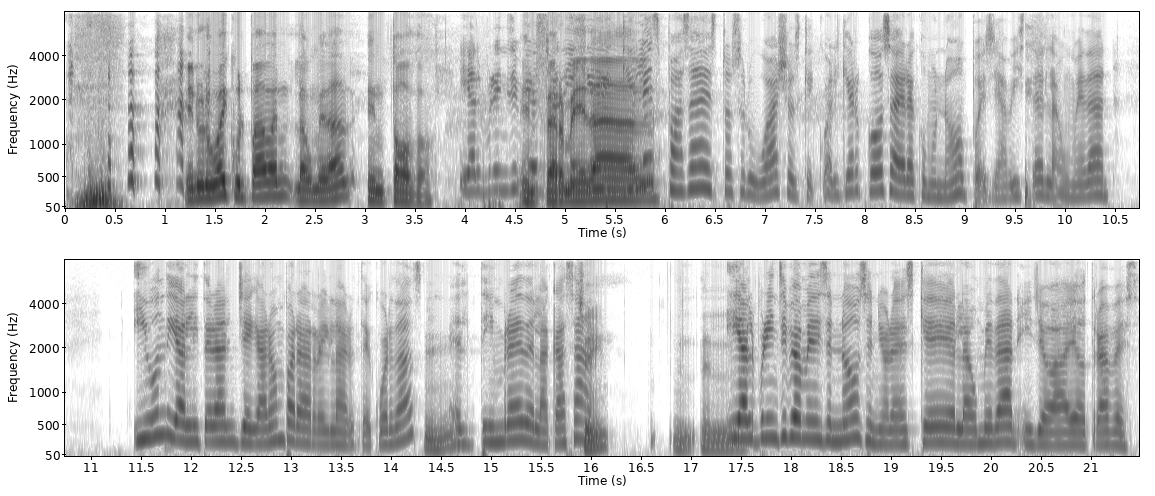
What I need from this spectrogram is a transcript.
en Uruguay culpaban la humedad en todo. Y al principio yo dije, Enfermedad. ¿qué les pasa a estos uruguayos? Que cualquier cosa era como, no, pues ya viste la humedad. Y un día literal llegaron para arreglar, ¿te acuerdas? Ujú. El timbre de la casa. Sí. El- el- Y al principio me dicen, no, señora, es que la humedad. Y yo, ay, otra vez.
